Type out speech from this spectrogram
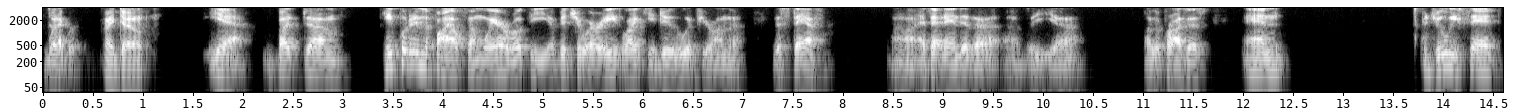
whatever. I don't. Yeah, but um, he put it in the file somewhere, wrote the obituary like you do if you're on the the staff uh, at that end of the of the uh, of the process, and Julie said,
